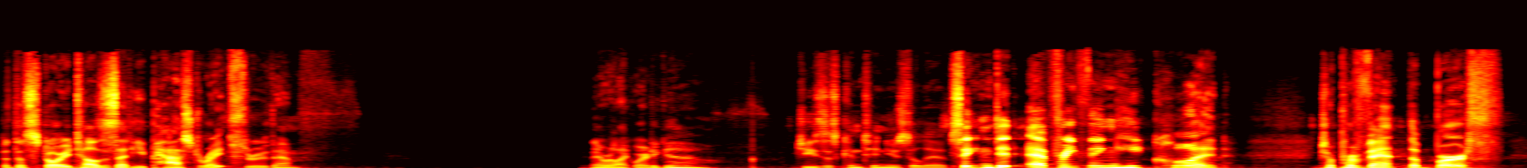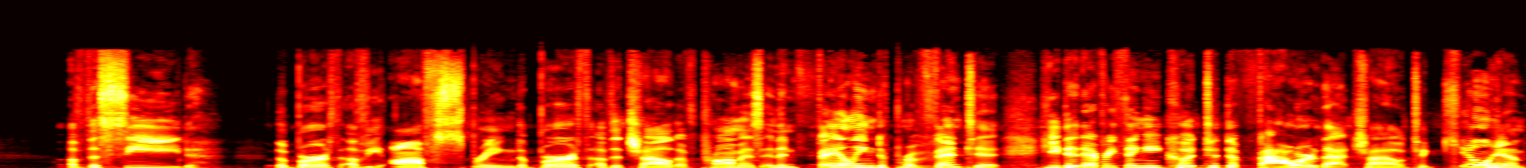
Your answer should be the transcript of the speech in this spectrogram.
But the story tells us that he passed right through them. They were like, Where'd he go? Jesus continues to live. Satan did everything he could to prevent the birth of the seed, the birth of the offspring, the birth of the child of promise. And then failing to prevent it, he did everything he could to devour that child, to kill him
